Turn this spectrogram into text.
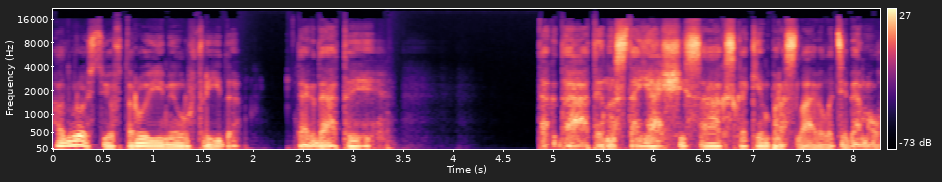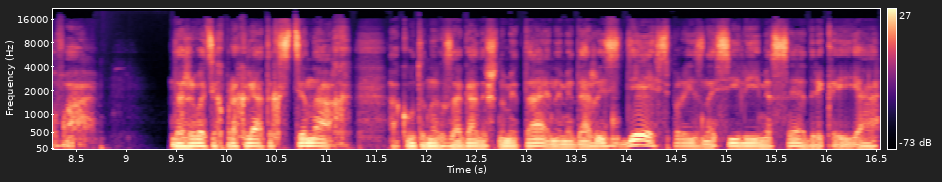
отбросить ее второе имя Урфрида. Тогда ты... Тогда ты настоящий сакс, каким прославила тебя молва». Даже в этих проклятых стенах, окутанных загадочными тайнами, даже здесь произносили имя Седрика, и я,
